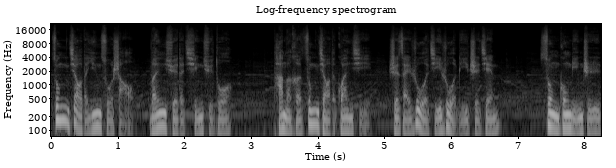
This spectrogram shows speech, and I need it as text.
宗教的因素少，文学的情趣多，他们和宗教的关系是在若即若离之间。宋公明之《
